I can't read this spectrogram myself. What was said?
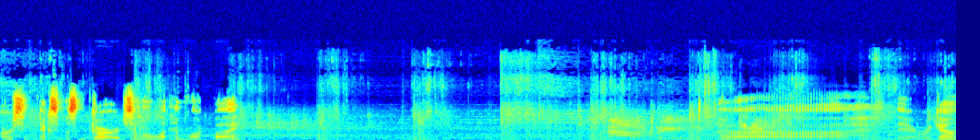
Arson Eximus guard. So I'm going to let him walk by. Uh, there we go.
